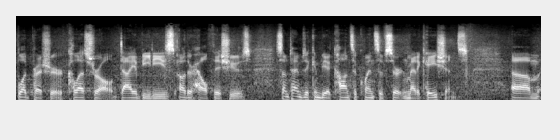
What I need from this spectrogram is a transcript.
blood pressure, cholesterol, diabetes, other health issues. Sometimes it can be a consequence of certain medications. Um,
